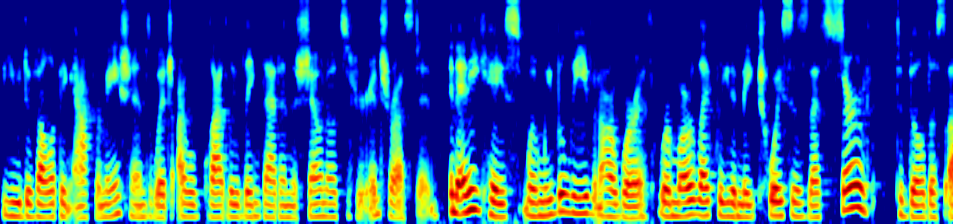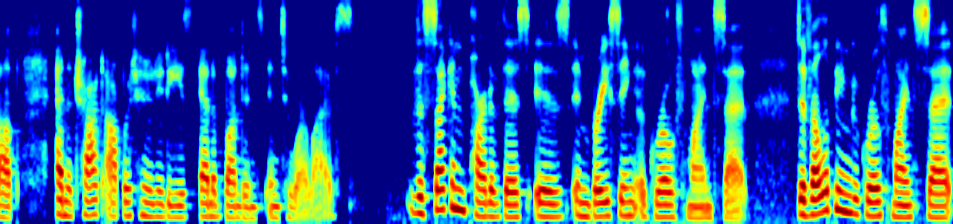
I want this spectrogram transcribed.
you developing affirmations, which I will gladly link that in the show notes if you're interested. In any case, when we believe in our worth, we're more likely to make choices that serve to build us up and attract opportunities and abundance into our lives. The second part of this is embracing a growth mindset. Developing a growth mindset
